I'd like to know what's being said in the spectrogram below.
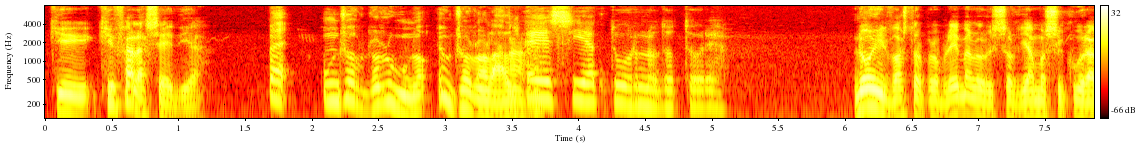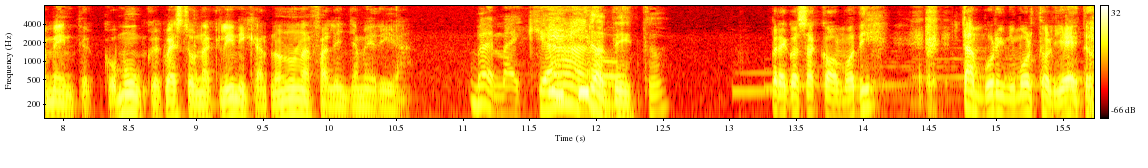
chi, chi fa la sedia? Beh, un giorno l'uno e un giorno l'altro. Eh sì, a turno, dottore. Noi il vostro problema lo risolviamo sicuramente. Comunque, questa è una clinica, non una falegnameria. Beh, ma è E chiaro. chi l'ha detto? Prego, s'accomodi. Tamburini molto lieto.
